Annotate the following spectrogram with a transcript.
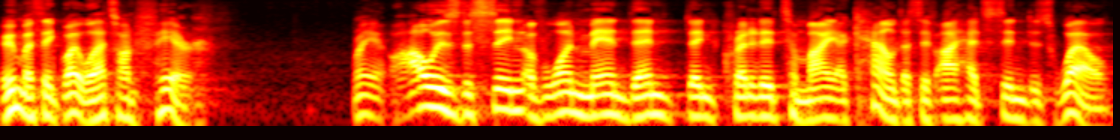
We might think, well, that's unfair. Right? How is the sin of one man then, then credited to my account as if I had sinned as well?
